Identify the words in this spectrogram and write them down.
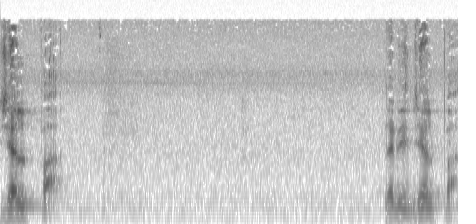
Jalpa. That is Jalpa.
